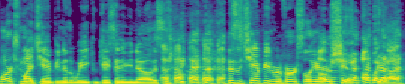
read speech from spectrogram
Mark's my champion of the week. In case any of you know, this is this is a champion reversal here. Oh, shit. Oh, my God.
